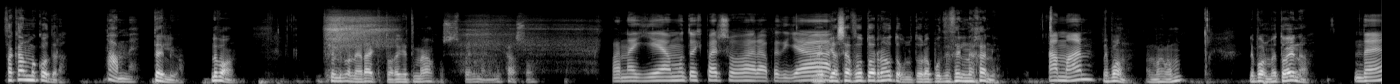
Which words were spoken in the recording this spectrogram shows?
θα κάνουμε κόντρα. Πάμε. Τέλειο. Λοιπόν. Πιο λίγο νεράκι τώρα γιατί με άκουσες. Περίμενα, μην χάσω. Παναγία μου, το έχει πάρει σοβαρά, Με παιδιά. πιάσε αυτό το Αρναούτογλου τώρα που δεν θέλει να χάνει. Αμάν. Λοιπόν, αμάν. λοιπόν με το 1. Ναι.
